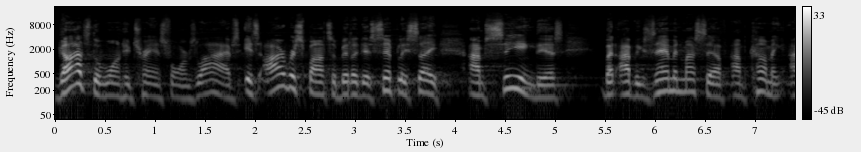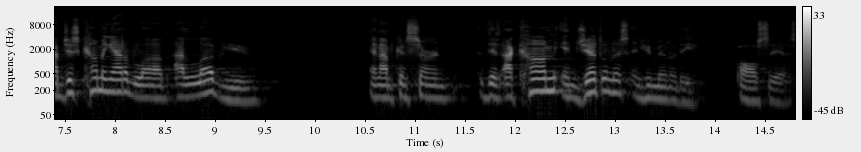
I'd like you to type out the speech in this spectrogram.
God's the one who transforms lives. It's our responsibility to simply say, I'm seeing this, but I've examined myself. I'm coming. I'm just coming out of love. I love you. And I'm concerned. This, I come in gentleness and humility, Paul says.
